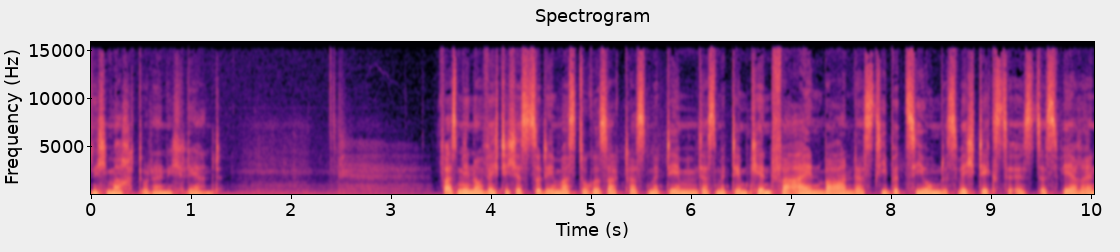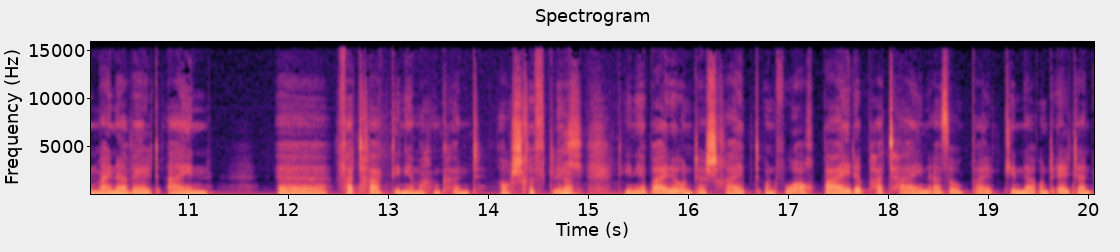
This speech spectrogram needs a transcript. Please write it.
nicht macht oder nicht lernt. Was mir noch wichtig ist zu dem, was du gesagt hast, mit dem, das mit dem Kind vereinbaren, dass die Beziehung das Wichtigste ist, das wäre in meiner Welt ein äh, Vertrag, den ihr machen könnt, auch schriftlich, ja. den ihr beide unterschreibt und wo auch beide Parteien, also bei Kinder und Eltern,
